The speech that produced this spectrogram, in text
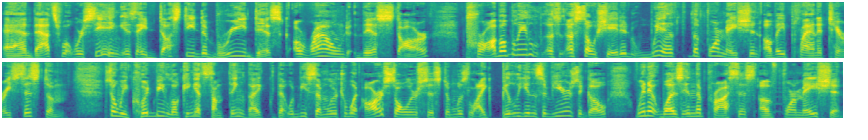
And that's what we're seeing is a dusty debris disk around this star probably associated with the formation of a planetary system. So we could be looking at something like that would be similar to what our solar system was like billions of years ago when it was in the process of formation.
